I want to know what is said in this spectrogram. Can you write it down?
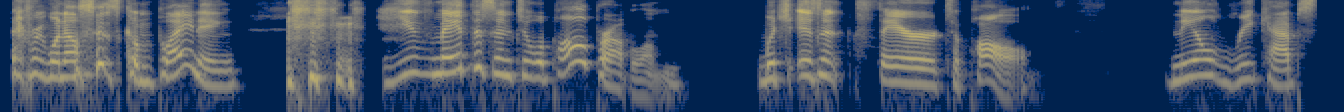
everyone else's complaining, you've made this into a Paul problem, which isn't fair to Paul. Neil recaps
